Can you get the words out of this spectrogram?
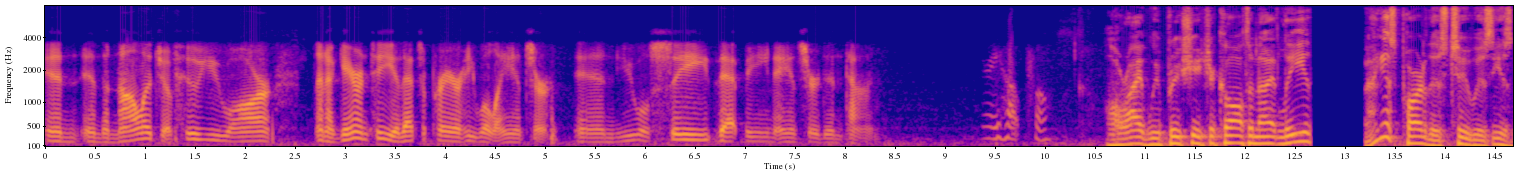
in in the knowledge of who you are. And I guarantee you that's a prayer he will answer. And you will see that being answered in time. Very helpful. All right. We appreciate your call tonight, Lee. I guess part of this too is is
